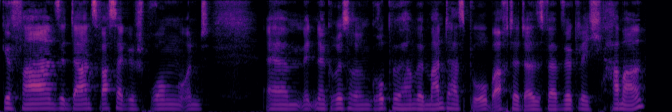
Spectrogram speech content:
gefahren, sind da ins Wasser gesprungen und ähm, mit einer größeren Gruppe haben wir Mantas beobachtet. Also es war wirklich Hammer.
